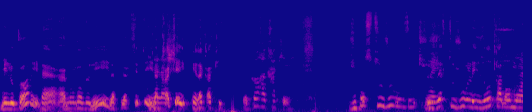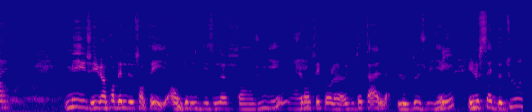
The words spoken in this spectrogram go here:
Mais le corps, eh ben, à un moment donné, il a pu accepter. Il Il, a a, craqué. Il a craqué. Le corps a craqué. Je pense toujours aux autres. Je Ouais. gère toujours les autres avant moi. Ouais. Mais j'ai eu un problème de santé en 2019, en juillet. Je suis rentrée pour le- une totale le 2 juillet. Oui, Et le 7 de tours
